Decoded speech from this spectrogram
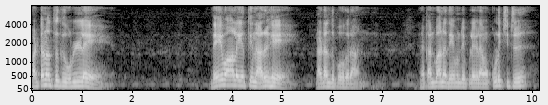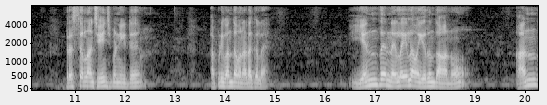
பட்டணத்துக்கு உள்ளே தேவாலயத்தின் அருகே நடந்து போகிறான். எனக்கு அன்பான தேவனுடைய பிள்ளைகளை அவன் குளிச்சுட்டு ட்ரெஸ் எல்லாம் சேஞ்ச் பண்ணிக்கிட்டு அப்படி வந்து அவன் நடக்கலை. எந்த நிலையில் அவன் இருந்தானோ அந்த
